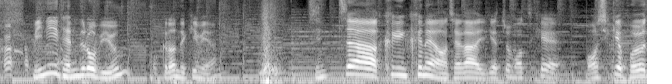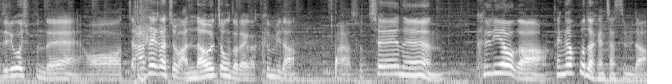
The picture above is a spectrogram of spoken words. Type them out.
미니 덴드로비움 뭐 그런 느낌이에요. 진짜 크긴 크네요. 제가 이게 좀 어떻게 멋있게 보여드리고 싶은데 어, 짜세가 좀 안 나올 정도로 애가 큽니다. 아, 소체는 clear가 생각보다 괜찮습니다.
